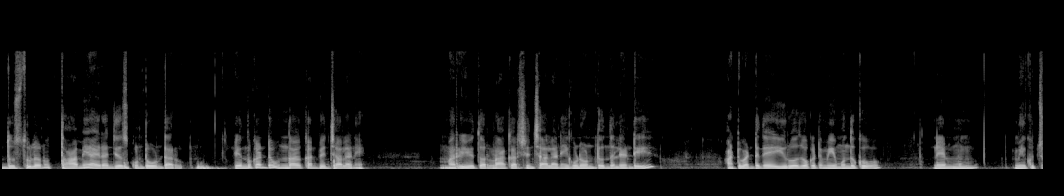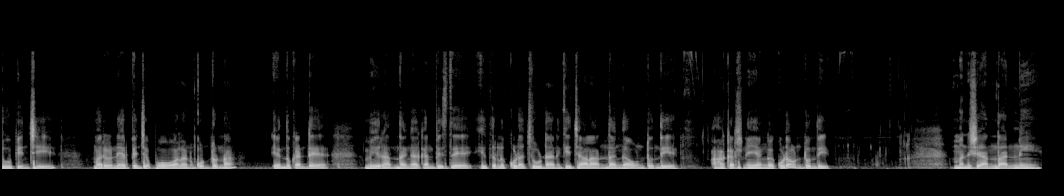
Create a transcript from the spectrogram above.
దుస్తులను తామే ఐరన్ చేసుకుంటూ ఉంటారు. ఎందుకంటే ఉందాగా కనిపించాలని. మరియు ఇతరులను ఆకర్షించాలని కూడా ఉంటుందిలేండి. అటువంటిదే ఈరోజు ఒకటి మీ ముందుకు నేను మీకు చూపించి మరియు నేర్పించబోవాలనుకుంటున్నా. ఎందుకంటే మీరు అందంగా కనిపిస్తే ఇతరులకు కూడా చూడడానికి చాలా అందంగా ఉంటుంది ఆకర్షణీయంగా కూడా ఉంటుంది. మనిషి అందాన్ని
